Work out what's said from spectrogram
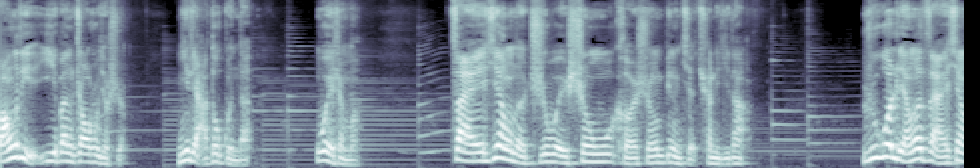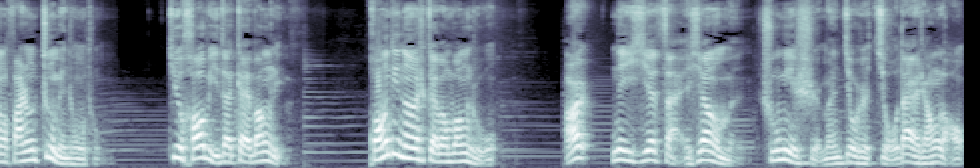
皇帝一般的招数就是，你俩都滚蛋。为什么？宰相的职位生无可生，并且权力极大。如果两个宰相发生正面冲突，就好比在丐帮里，皇帝呢是丐帮帮主，而那些宰相们、枢密使们就是九代长老。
